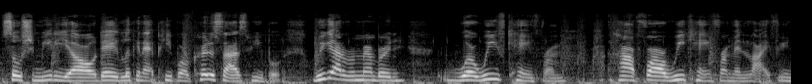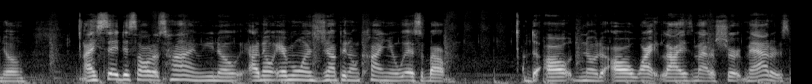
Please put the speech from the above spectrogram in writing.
social media all day looking at people or criticize people we got to remember where we've came from how far we came from in life you know. I say this all the time you know. I know everyone's jumping on kanye west about the all you know the all white lives matter shirt matters.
